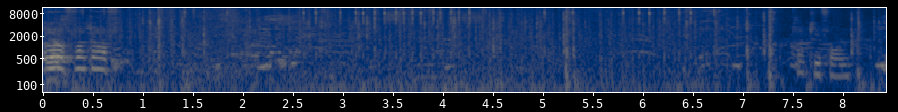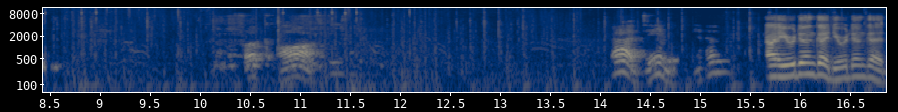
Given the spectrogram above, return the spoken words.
Oh, fuck off. Fuck you, phone. Fuck off. God damn it, man. No, you were doing good. You were doing good.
